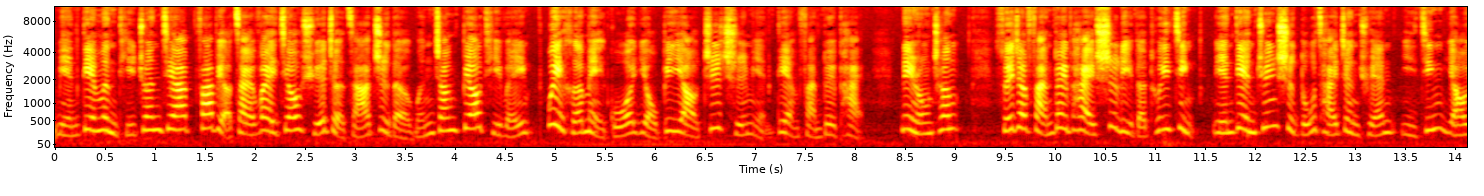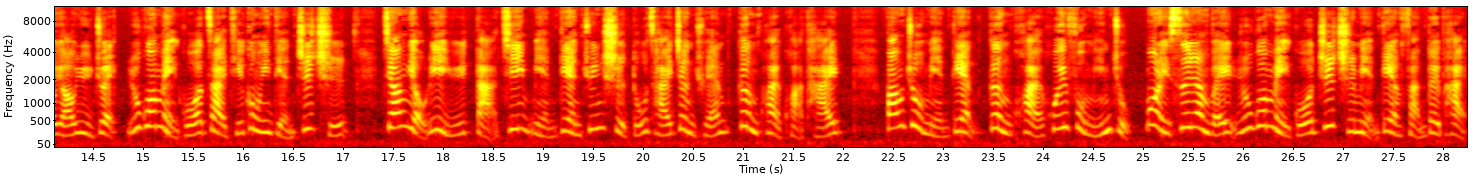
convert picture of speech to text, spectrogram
缅甸问题专家发表在《外交学者》杂志的文章，标题为《为何美国有必要支持缅甸反对派》，内容称。随着反对派势力的推进，缅甸军事独裁政权已经摇摇欲坠。如果美国再提供一点支持，将有利于打击缅甸军事独裁政权更快垮台，帮助缅甸更快恢复民主。莫里斯认为，如果美国支持缅甸反对派，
